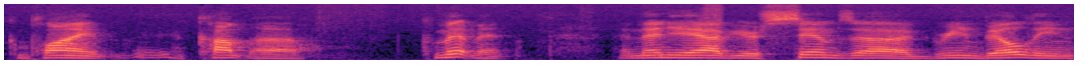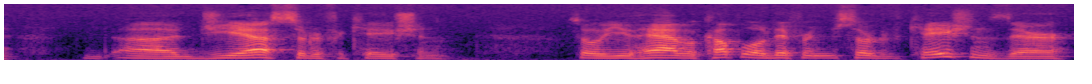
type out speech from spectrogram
compliant com commitment. And then you have your CIMS Green Building GS certification. So you have a couple of different certifications there.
